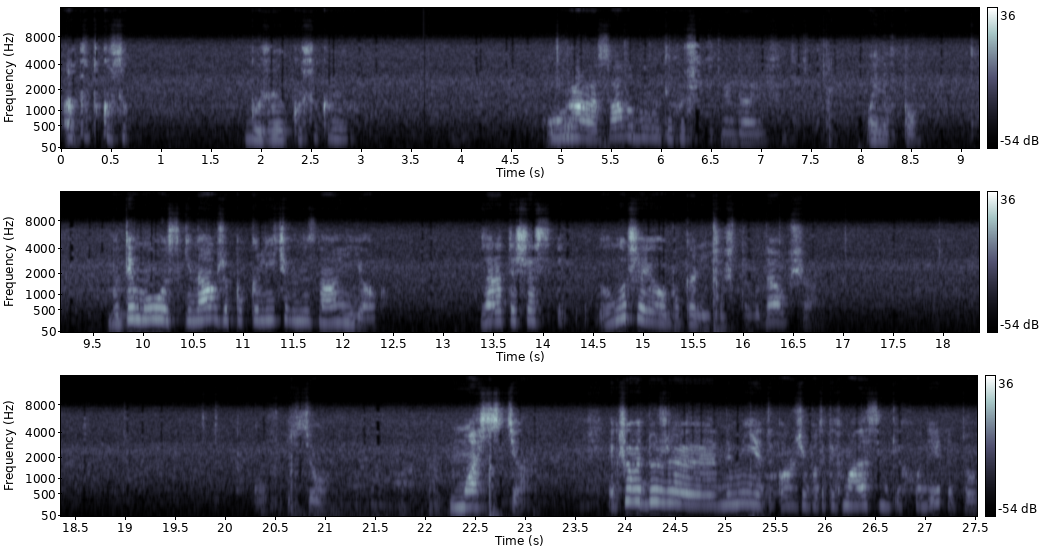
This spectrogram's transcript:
А тут кусок. Боже, як кусок рив. Ура! Слава Богу, ти хоч тут не вдарився. Ой, не впав. Бо ти мого скіна вже покалічив, не знаю як. Зараз ти ще лучше його покалічиш, то буде взагалі. Все. Мастер. Якщо ви дуже не вмієте, коротше, по таких малесеньких ходити, то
